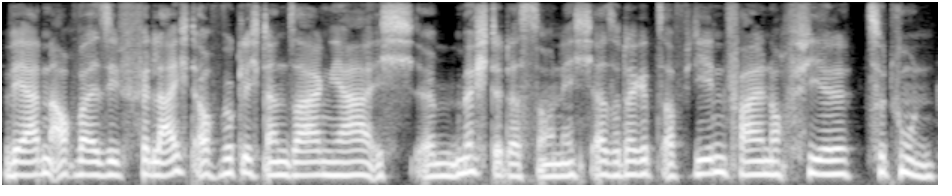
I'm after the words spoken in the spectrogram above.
werden, auch weil sie vielleicht auch wirklich dann sagen, ja, ich äh, möchte das so nicht. Also da gibt's auf jeden Fall noch viel zu tun.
